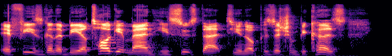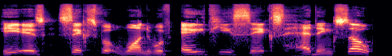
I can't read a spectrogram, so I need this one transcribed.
if he's going to be a target man, he suits that, you know, position because he is 6 foot 1 with 86 heading. So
